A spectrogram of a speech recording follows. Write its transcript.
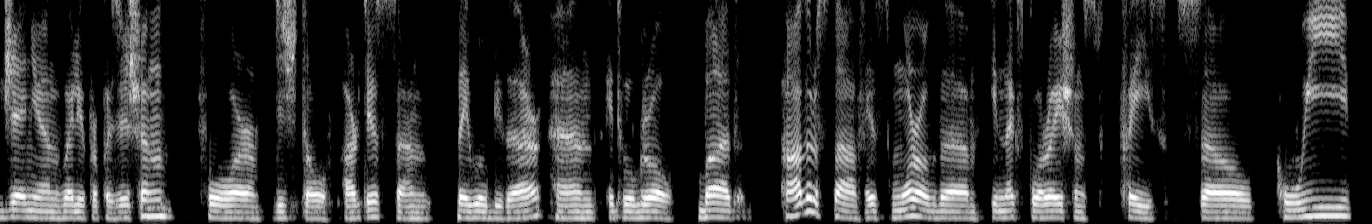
genuine value proposition for digital artists and they will be there and it will grow. But other stuff is more of the in explorations phase. So we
